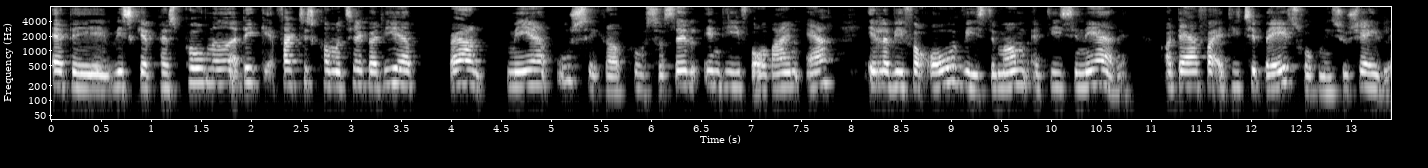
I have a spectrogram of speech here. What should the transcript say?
at øh, vi skal passe på med, at det faktisk kommer til at gøre de her børn mere usikre på sig selv, end de i forvejen er, eller vi får overvist dem om, at de generer det, og derfor er de tilbagetrukne i sociale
